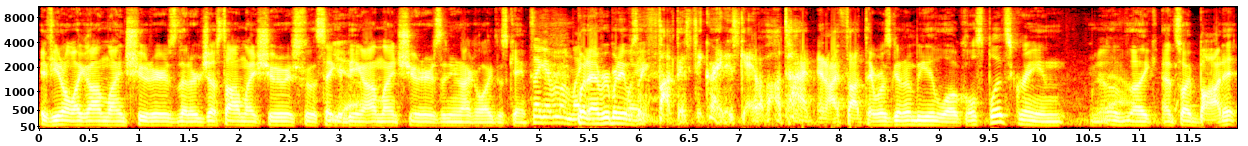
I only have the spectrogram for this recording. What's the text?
If you don't like online shooters that are just online shooters for the sake of being online shooters, then you're not gonna like this game. It's like everyone but everybody was like, "Fuck, this is the greatest game of all time," and I thought there was gonna be a local split screen. you uh, Like, and so I bought it.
